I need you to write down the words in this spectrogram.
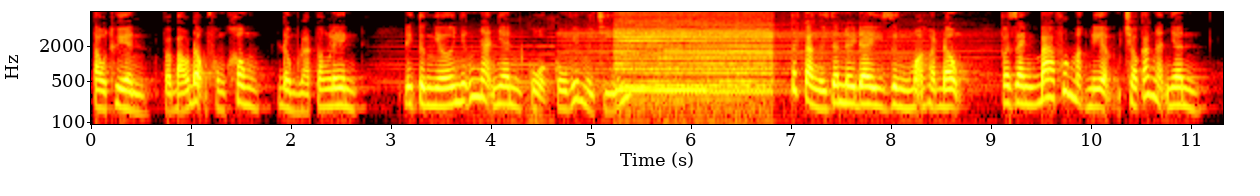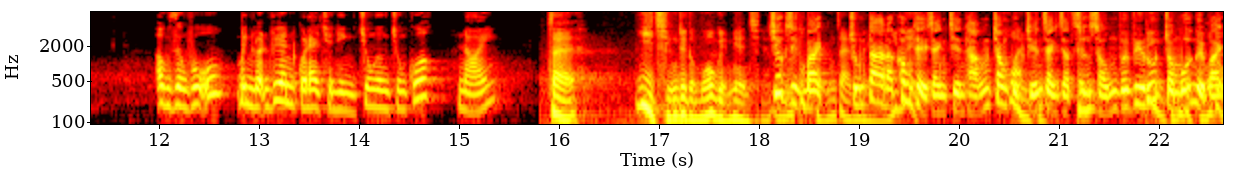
tàu thuyền và báo động phòng không đồng loạt vang lên để tưởng nhớ những nạn nhân của COVID-19. Tất cả người dân nơi đây dừng mọi hoạt động và dành 3 phút mặc niệm cho các nạn nhân. Ông Dương Vũ, bình luận viên của Đài truyền hình Trung ương Trung Quốc, nói. Trước dịch bệnh, chúng ta đã không thể giành chiến thắng trong cuộc chiến giành giật sự sống với virus cho mỗi người bệnh.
